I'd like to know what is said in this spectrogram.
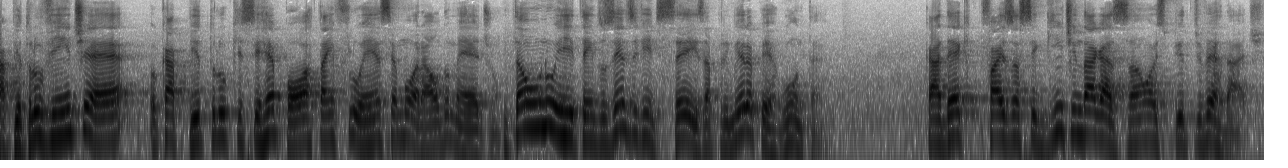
Capítulo 20 é o capítulo que se reporta à influência moral do médium. Então, no item 226, a primeira pergunta, Kardec faz a seguinte indagação ao espírito de verdade:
